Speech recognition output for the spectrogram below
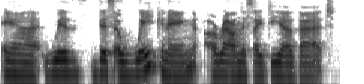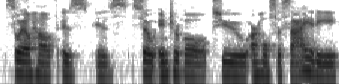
And with this awakening around this idea that soil health is is so integral to our whole society,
